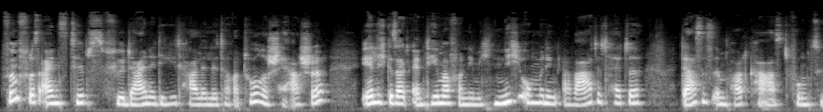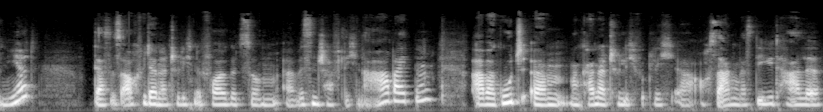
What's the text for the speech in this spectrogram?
5 plus 1 Tipps für deine digitale Literaturrecherche. Ehrlich gesagt ein Thema, von dem ich nicht unbedingt erwartet hätte, dass es im Podcast funktioniert. Das ist auch wieder natürlich eine Folge zum äh, wissenschaftlichen Arbeiten. Aber gut, ähm, man kann natürlich wirklich äh, auch sagen, dass digitale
